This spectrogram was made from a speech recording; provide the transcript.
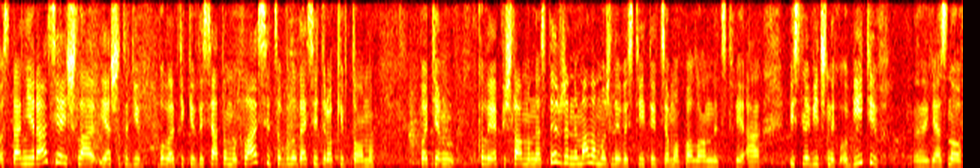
останній раз я йшла, я ще тоді була тільки в 10 класі, це було 10 років тому. Потім, коли я пішла в монастир, вже не мала можливості йти в цьому паломництві. А після вічних обітів е, я знов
